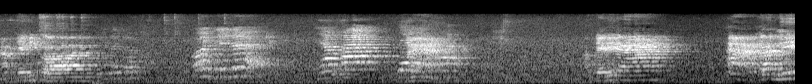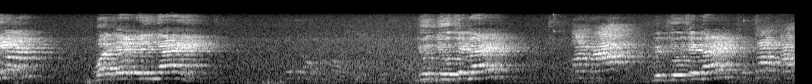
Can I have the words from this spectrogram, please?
ทำแค่นี้ก่อนโอ้ยเลยอย่าค่ะอย่าค่แค่นี้นะอะตอนนี้หัวใจเป็นยังไง หยุดอยู่ใช่ไหมอย่าค่ะหยุดอยู่ใช่ไหมใช่าค่ะ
